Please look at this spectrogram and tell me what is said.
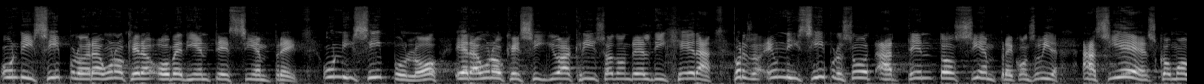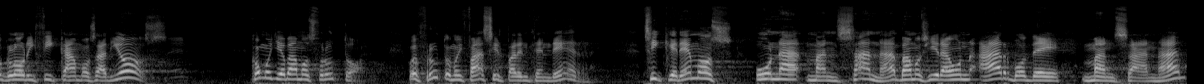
Un discípulo era uno que era obediente siempre. Un discípulo era uno que siguió a Cristo donde él dijera. Por eso, un discípulo estuvo atento siempre con su vida. Así es como glorificamos a Dios. ¿Cómo llevamos fruto? Pues fruto muy fácil para entender. Si queremos una manzana, vamos a ir a un árbol de manzana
